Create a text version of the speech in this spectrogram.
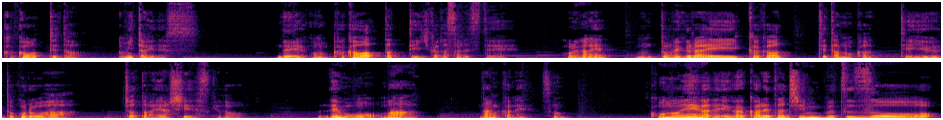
関わってたみたいです。で、この関わったって言い方されてて、これがね、どれぐらい関わってたのかっていうところは、ちょっと怪しいですけど、でも、まあ、なんかね、その、この映画で描かれた人物像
